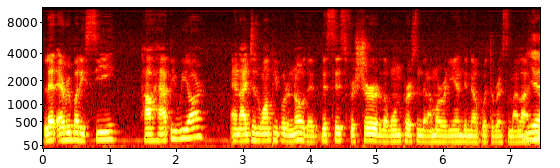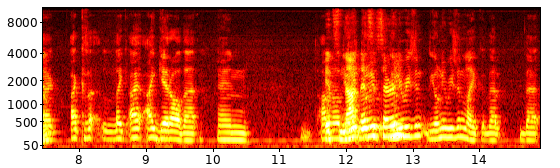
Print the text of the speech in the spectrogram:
let everybody see how happy we are. And I just want people to know that this is for sure the one person that I'm already ending up with the rest of my life. you yeah know? I cause I, like I I get all that and I don't It's know, not only, the only- necessary? The only reason the only reason like that that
